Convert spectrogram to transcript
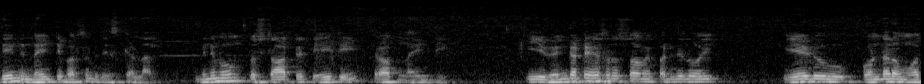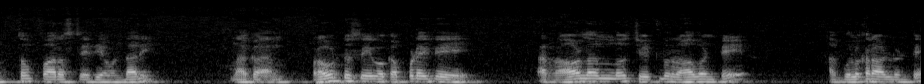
దీన్ని నైంటీ పర్సెంట్ తీసుకెళ్ళాలి. Minimum to start with eighty తర్వాత నైంటీ. ఈ వెంకటేశ్వర స్వామి పరిధిలో ఏడు కొండలు మొత్తం ఫారెస్ట్ ఏరియా ఉండాలి. నాకు ప్రౌడ్ టు సే ఒకప్పుడైతే రాళ్ళల్లో చెట్లు రావంటే ఆ గులకరాళ్ళు ఉంటే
